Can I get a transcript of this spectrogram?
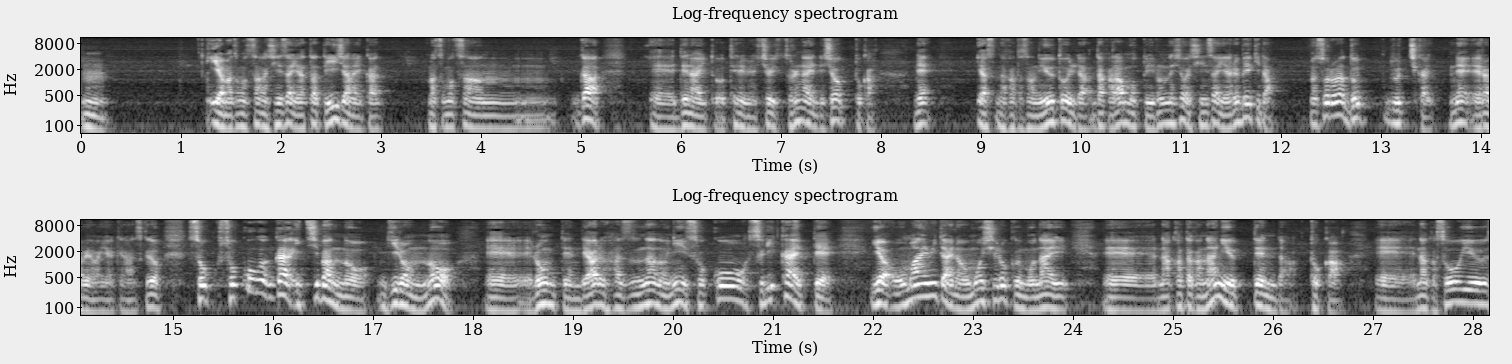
うん。いや、松本さんが審査員やったっていいじゃないか。松本さんが、えー、出ないとテレビの視聴率取れないでしょ？とか、ね。いや、中田さんの言う通りだ。だからもっといろんな人が審査員やるべきだ。まあ、それはどどっちかね、選べばいいわけなんですけど、そ、そこが一番の議論の、えー、論点であるはずなのに、そこをすり替えて、いや、お前みたいな面白くもない、えー、中田が何言ってんだとか、えー、なんかそういう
